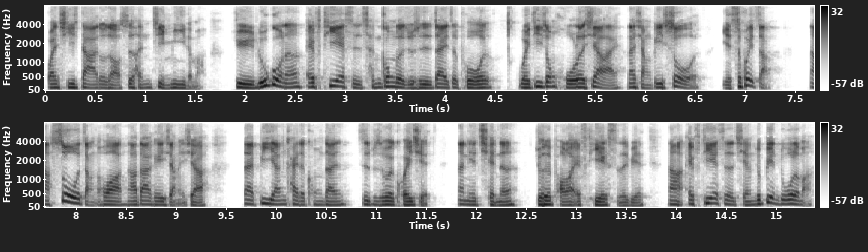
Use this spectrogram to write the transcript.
关系大家都知道是很紧密的嘛。就如果呢 FTX 成功的就是在这波危机中活了下来，那想必 SOL 也是会涨。那 SOL 涨的话，那大家可以想一下，在币安开的空单是不是会亏钱？那你的钱呢，就会跑到 FTX 那边，那 FTX 的钱就变多了嘛。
